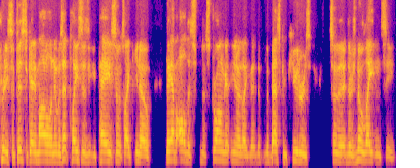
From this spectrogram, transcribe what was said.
pretty sophisticated model, and it was at places that you pay. So it's like you know they have all this the strongest, you know, like the, the best computers, so that there's no latency.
